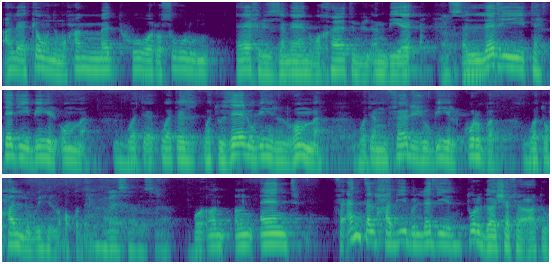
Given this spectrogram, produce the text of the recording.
على كون محمد هو رسول آخر الزمان وخاتم الأنبياء الذي تهتدي به الأمة وت- وتز- وتزال به الغمة وتنفرج به الكربة وتحل به العقدة عليه الصلاه والسلام وأن- أن- and فأنت الحبيب الذي ترجى شفاعته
